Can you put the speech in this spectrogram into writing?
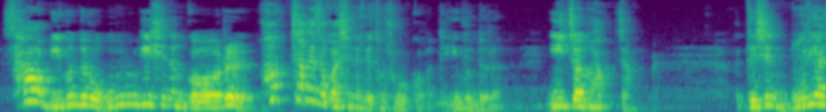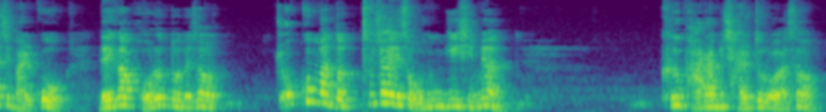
사업 이분들은 옮기시는 거를 확장해서 가시는 게 더 좋을 것 같아요. 이분들은. 이전 확장. 대신 무리하지 말고 내가 벌은 돈에서 조금만 더 투자해서 옮기시면 그 바람이 잘 들어와서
